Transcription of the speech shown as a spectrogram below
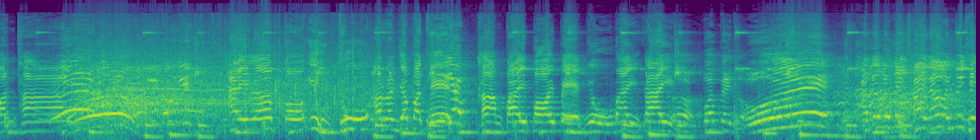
บันทายไอเลิ ฟโกอินทูอรัญญประเทศ ข้ามไปปอยเป็ดอยู่ไม่ไกลปอยเป็ดโอ้ยอันนั้นมันไม่ใช่แล้วมันไม่ใช่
